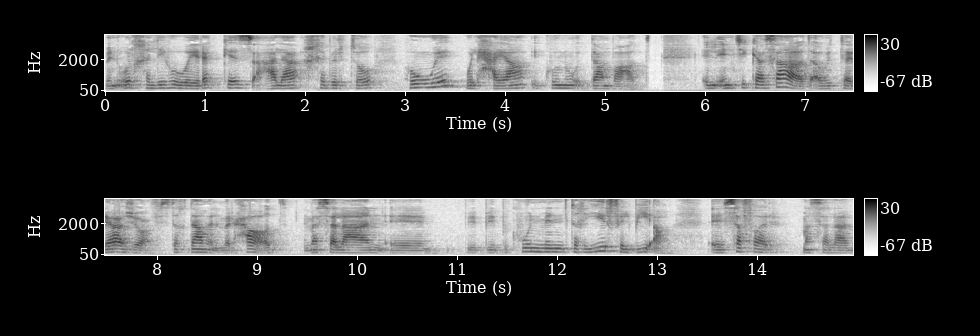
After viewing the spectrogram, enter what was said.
بنقول خليه هو يركز على خبرته هو والحياة يكونوا قدام بعض. الانتكاسات أو التراجع في استخدام المرحاض مثلا آه، بيكون من تغيير في البيئة. آه، سفر مثلا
